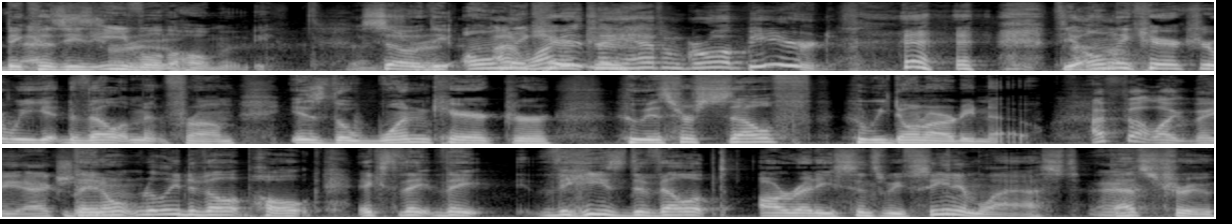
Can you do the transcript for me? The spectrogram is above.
because That's he's evil the whole movie. so Sure. the only Uh, why character, didn't they have him grow a beard? the only character we get development from is the one character who is herself, who we don't already know. I felt like they actually They don't really develop Hulk. Ex- they, they, the, he's developed already since we've seen him last. That's true.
